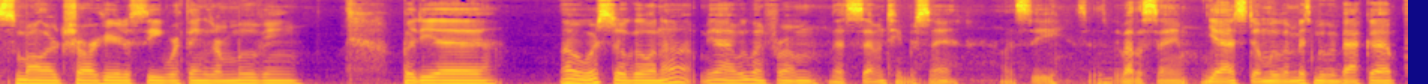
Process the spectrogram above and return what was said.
smaller chart here to see where things are moving. But yeah, oh, we're still going up. Yeah, we went from that's 17%. Let's see, it's about the same. Yeah, it's still moving. It's moving back up.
